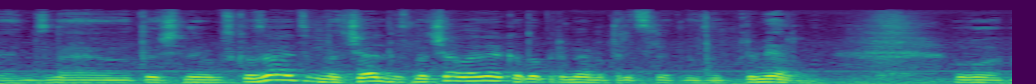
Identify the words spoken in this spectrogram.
я не знаю точно вам сказать, в начале, с начала века до примерно 30 лет назад, примерно. Вот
